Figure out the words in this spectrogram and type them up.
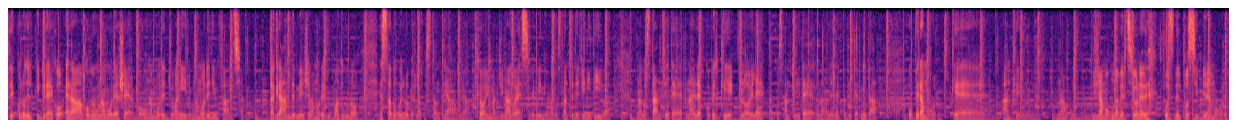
de, quello del pi greco era come un amore acerbo, un amore giovanile, un amore d'infanzia. Da grande invece l'amore più maturo è stato quello per la costante aurea, che ho immaginato essere quindi una costante definitiva, una costante eterna ed ecco perché l'ho eletta costante eterna, l'eletta d'eternità, o per amor, che è anche un una, un, diciamo una versione de- del possibile amore.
